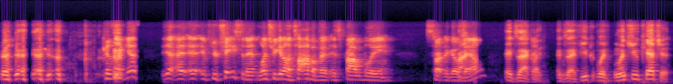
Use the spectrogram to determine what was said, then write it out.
Because I guess, yeah, if you're chasing it, once you get on top of it, it's probably starting to go Right. down. exactly, exactly. If you once you catch it,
